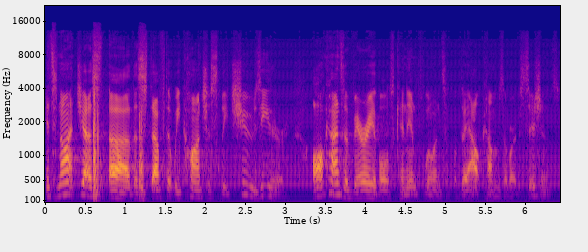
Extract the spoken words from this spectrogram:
it's not just uh, the stuff that we consciously choose either. All kinds of variables can influence the outcomes of our decisions.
